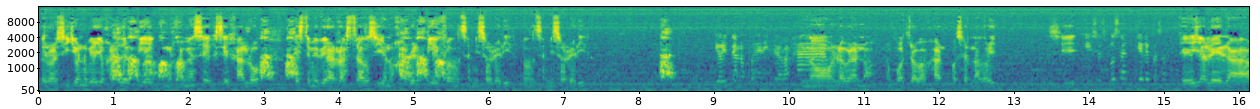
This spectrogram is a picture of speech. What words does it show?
Pero si yo no hubiera yo jalado el pie, como el camión se, se jaló, este me hubiera arrastrado si yo no jalé el pie y fue donde se me hizo la herida. Donde se me hizo la herida. ¿Y ahorita no pueden ir trabajar? No, la verdad no, no puedo trabajar, no puedo hacer nada ahorita. Sí. ¿Y su esposa qué le pasó? Ella le, la,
